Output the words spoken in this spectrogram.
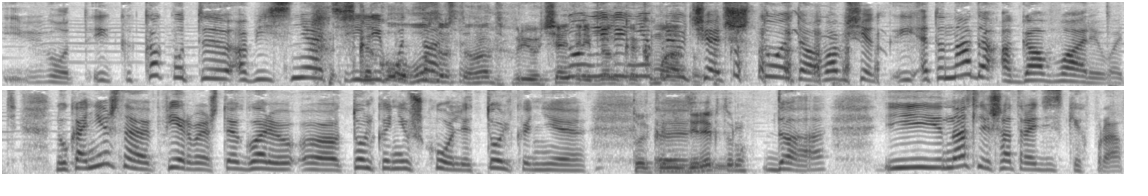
И вот. И как вот э, объяснять С или какого пытаться- возраста надо приучать ну, или ребенка не к мату? приучать, что это вообще? Это надо оговаривать. Ну, конечно, первое, что я говорю, э, только не в школе, только не... Только не э, директору? Да. И нас лишат родительских прав.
